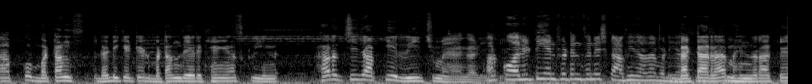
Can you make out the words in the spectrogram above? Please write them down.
आपको बटन डेडिकेटेड बटन दे रखे हैं या स्क्रीन हर चीज़ आपकी रीच में है गाड़ी और quality and fit and finish काफ़ी ज़्यादा बढ़िया है। बेटर है महिंद्रा के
